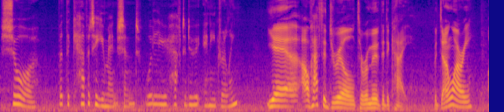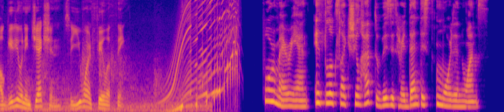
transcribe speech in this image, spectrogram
Sure, but the cavity you mentioned, will you have to do any drilling? Yeah, I'll have to drill to remove the decay. But don't worry, I'll give you an injection so you won't feel a thing. Poor Marianne, it looks like she'll have to visit her dentist more than once.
